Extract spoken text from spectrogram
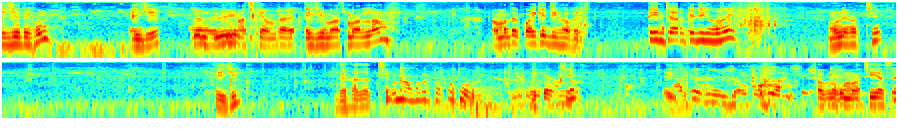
এই যে দেখুন, এই যে, আজকে আমরা এই যে মাছ মারলাম, আমাদের কয় কেজি হবে? তিন চার কেজি হবে, মনে হচ্ছে। এই যে দেখা যাচ্ছে। দেখাচ্ছি এই সব রকম মাছই আছে।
